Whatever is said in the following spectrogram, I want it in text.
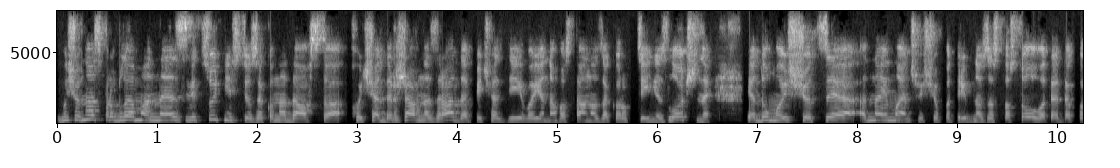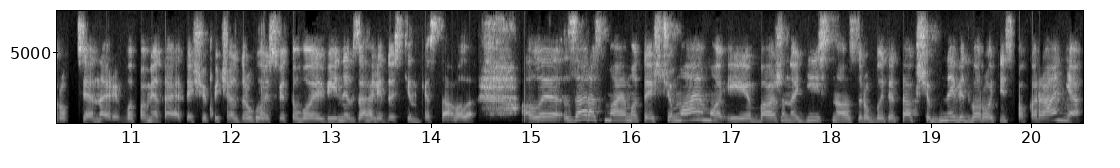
Тому що в нас проблема не з відсутністю законодавства, хоча державна зрада під час дії воєнного стану за корупційні злочини. Я думаю, що це найменше, що потрібно застосовувати до корупціонерів. Ви пам'ятаєте, що під час Другої світової війни взагалі до стінки ставили. Але зараз маємо те, що маємо, і бажано дійсно зробити так, щоб невідворотність покарання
